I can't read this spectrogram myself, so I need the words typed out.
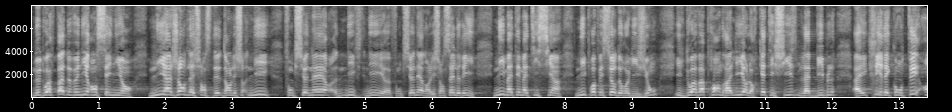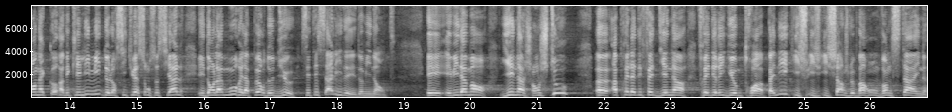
ne doivent pas devenir enseignants, ni agents de la dans les, ni fonctionnaires, euh, dans les chancelleries, ni mathématiciens, ni professeurs de religion. Ils doivent apprendre à lire leur catéchisme, la Bible, à écrire et compter en accord avec les limites de leur situation sociale et dans l'amour et la peur de Dieu. C'était ça l'idée dominante. Et évidemment, Iéna change tout. Euh, après la défaite d'Iéna, Frédéric Guillaume III panique, il, charge le baron von Stein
